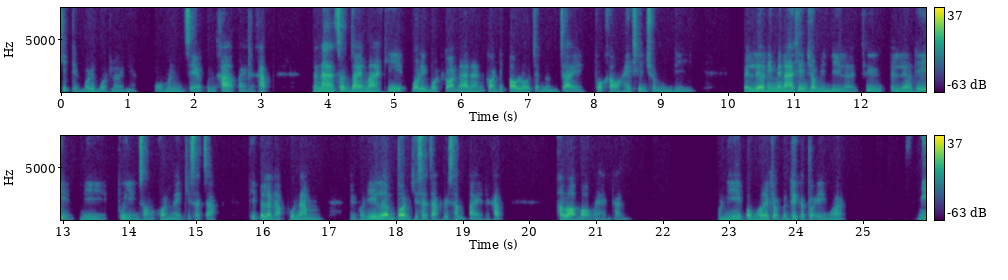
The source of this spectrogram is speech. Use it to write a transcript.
คิดถึงบริบทเลยเนี่ยโหมันเสียคุณค่าไปนะครับน่าสนใจมากที่บริบทก่อนหน้านั้น ก่อนที่เปาโลจะหนุนใจ พวกเขาให้ชื่นชมยินดี เป็นเรื่องที่ไม่น่าชื่นชมยินดีเลย คือเป็นเรื่องที่มีผู้หญิงสองคนในคิสจักรที่เป็นระดับผู้นำเป็นคนที่เริ่มต้นคิสจักรด้วยซ้ำไปนะครับ ทะเลาะเบาแหวงกัน วันนี้ผมก็เลยจดบันทึกกับตัวเองว่า มี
